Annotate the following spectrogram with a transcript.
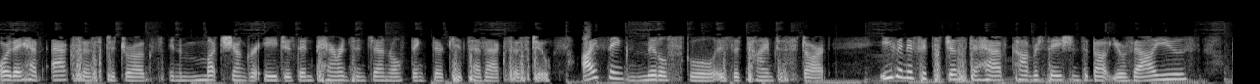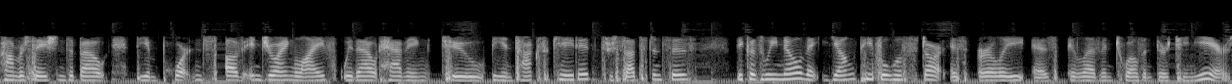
or they have access to drugs in much younger ages than parents in general think their kids have access to. I think middle school is the time to start even if it's just to have conversations about your values, conversations about the importance of enjoying life without having to be intoxicated through substances, because we know that young people will start as early as 11, 12, and 13 years.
